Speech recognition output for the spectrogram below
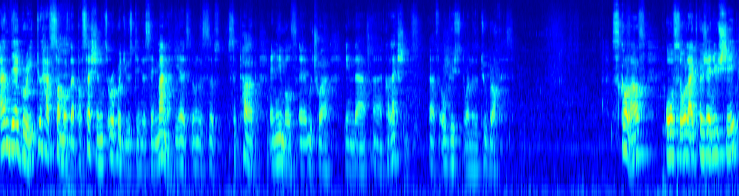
and they agreed to have some of their possessions reproduced in the same manner. Here is one of the superb enamels uh, which were in their uh, collections of Auguste, one of the two brothers. Scholars, also like Eugène Hucher,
